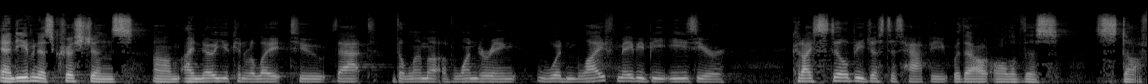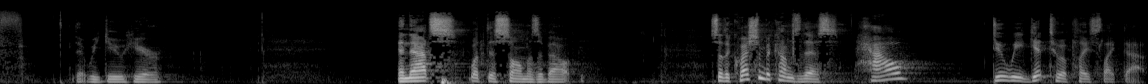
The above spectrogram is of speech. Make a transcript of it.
And even as Christians, um, I know you can relate to that dilemma of wondering would life maybe be easier? Could I still be just as happy without all of this stuff that we do here? And that's what this psalm is about. So the question becomes this How do we get to a place like that?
